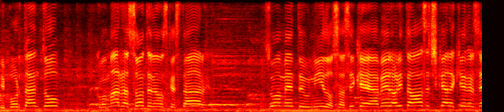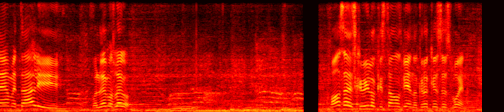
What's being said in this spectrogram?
Y por tanto, con más razón tenemos que estar sumamente unidos. Así que, a ver, ahorita vamos a checar aquí en el Sega Metal y volvemos luego. Vamos a describir lo que estamos viendo, creo que eso es bueno.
